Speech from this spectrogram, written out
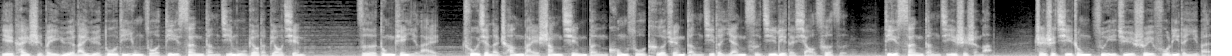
也开始被越来越多地用作第三等级目标的标签。自冬天以来，出现了成百上千本控诉特权等级的言辞激烈的小册子。第三等级是什么？只是其中最具说服力的一本。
